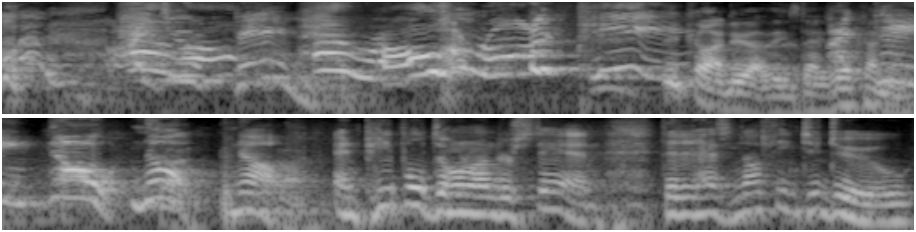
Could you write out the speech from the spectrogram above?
I do Bing. Hello. Hello, I'm you can't do that these days, I'm can you? No, no, Right, no. right. And people don't understand that it has nothing to do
